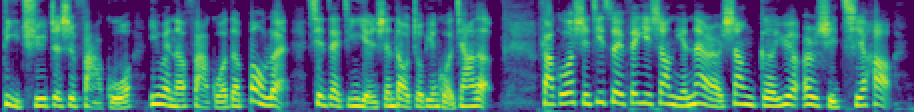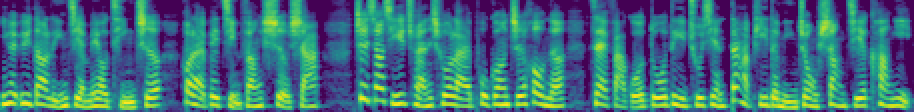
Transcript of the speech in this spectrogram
地区，这是法国。因为呢，法国的暴乱现在已经延伸到周边国家了。法国十七岁非裔少年奈尔上个月二十七号，因为遇到临检没有停车，后来被警方射杀。这消息一传。出来曝光之后呢，在法国多地出现大批的民众上街抗议，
